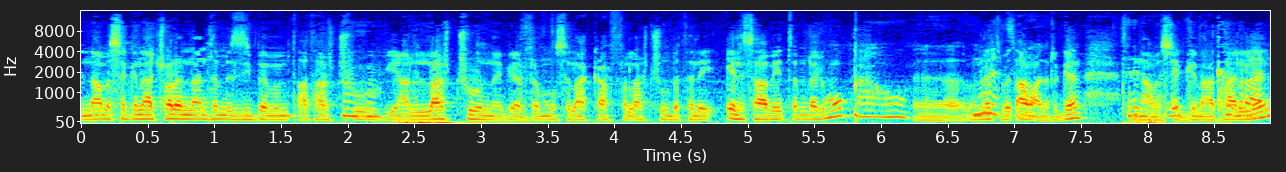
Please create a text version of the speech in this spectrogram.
እናመሰግናችኋለን። እናንተም እዚህ በመምጣታችሁ ያላችሁን ነገር ደግሞ ስላካፈላችሁን በተለይ ኤልሳቤጥን ደግሞ እውነት በጣም አድርገን እናመሰግናታለን።?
